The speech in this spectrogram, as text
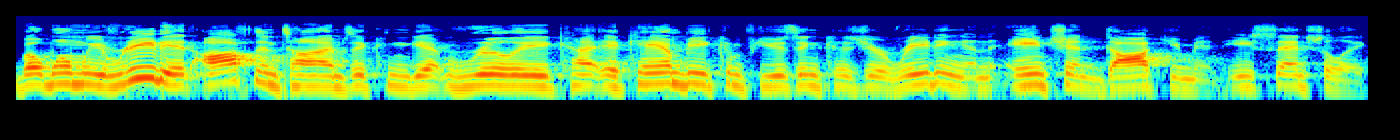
But when we read it, oftentimes it can get really, it can be confusing because you're reading an ancient document, essentially,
